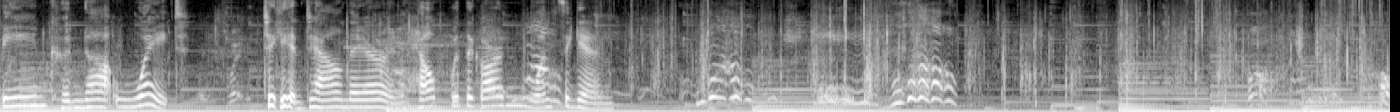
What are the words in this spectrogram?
Bean could not wait to get down there and help with the garden once again. Whoa! Whoa!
